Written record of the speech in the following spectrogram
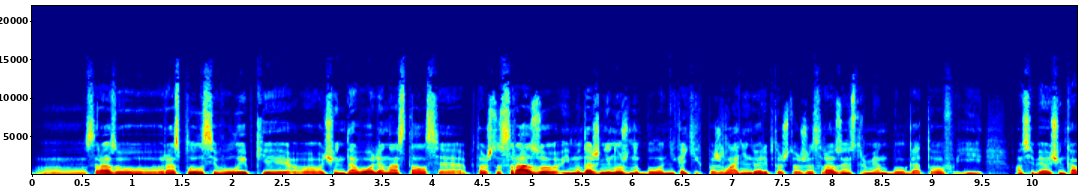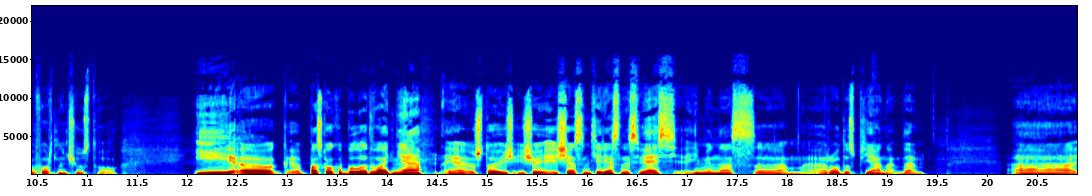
э, сразу расплылся в улыбке, очень доволен остался, потому что сразу ему даже не нужно было никаких пожеланий говорить, потому что уже сразу инструмент был готов, и он себя очень комфортно чувствовал. И э, поскольку было два дня, э, что еще, еще сейчас интересная связь именно с э, Родос Пьяно, да. А,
